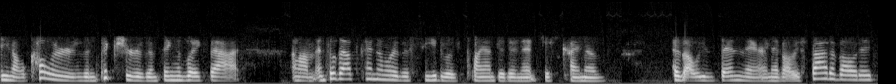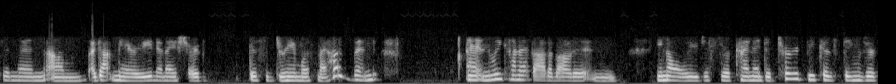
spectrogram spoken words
you know, colors and pictures and things like that. Um, and so that's kind of where the seed was planted, and it just kind of has always been there. And I've always thought about it. And then um, I got married, and I shared this dream with my husband, and we kind of thought about it and you know, we just were kind of deterred because things are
